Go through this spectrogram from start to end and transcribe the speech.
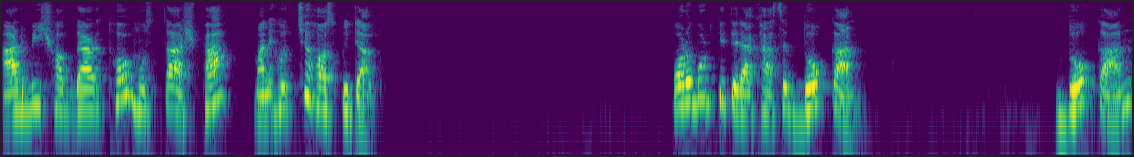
আরবি শব্দার্থ মুস্তাশফা মানে হচ্ছে হসপিটাল। পরবর্তীতে রাখা আছে দোকান। দোকান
